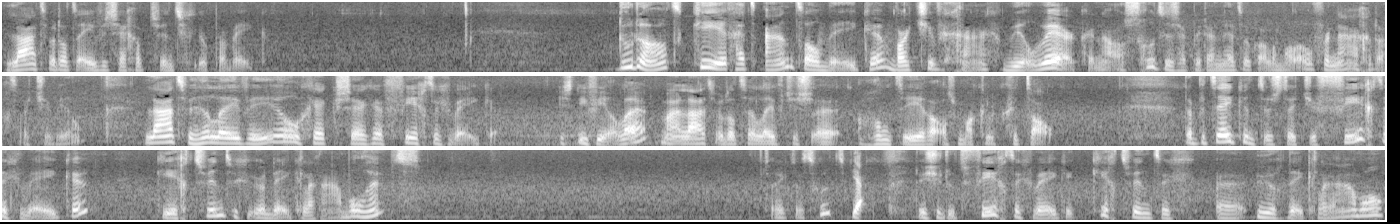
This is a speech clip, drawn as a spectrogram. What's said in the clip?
Laten we dat even zeggen op 20 uur per week. Doe dat keer het aantal weken wat je graag wil werken. Nou, als het goed is, heb je daar net ook allemaal over nagedacht wat je wil. Laten we heel even heel gek zeggen 40 weken. Is niet veel, hè? Maar laten we dat heel eventjes uh, hanteren als makkelijk getal. Dat betekent dus dat je 40 weken keer 20 uur declarabel hebt. Zeg ik dat goed? Ja. Dus je doet 40 weken keer 20 uh, eh, uur declarabel.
